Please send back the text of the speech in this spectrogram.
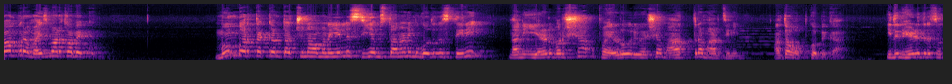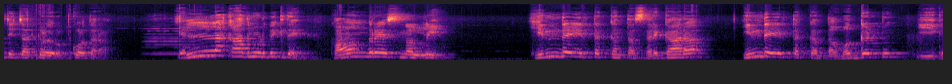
ಕಾಂಪ್ರಮೈಸ್ ಮಾಡ್ಕೋಬೇಕು. ಮುಂಬರ್ತಕ್ಕಂಥ ಚುನಾವಣೆಯಲ್ಲಿ ಸಿ ಎಂ ಸ್ಥಾನ ನಿಮಗೆ ಒದಗಿಸ್ತೀನಿ. ನಾನು ಈ ಎರಡು ವರ್ಷ ಅಥವಾ ಎರಡೂವರೆ ವರ್ಷ ಮಾತ್ರ ಮಾಡ್ತೀನಿ ಅಂತ ಒಪ್ಕೋಬೇಕಾ? ಇದನ್ನ ಹೇಳಿದ್ರೆ ಸತೀಶ್ ಜಾರಕಿಹೊಳಿ ಒಪ್ಕೊಳ್ತಾರ? ಎಲ್ಲ ಕಾದು ನೋಡಬೇಕಿದೆ. ಕಾಂಗ್ರೆಸ್ನಲ್ಲಿ ಹಿಂದೆ ಇರ್ತಕ್ಕಂಥ ಸರ್ಕಾರ, ಹಿಂದೆ ಇರ್ತಕ್ಕಂಥ ಒಗ್ಗಟ್ಟು ಈಗ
